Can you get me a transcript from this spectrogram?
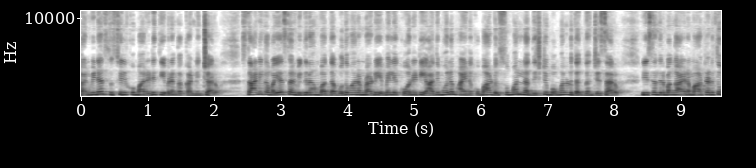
కన్వీనర్ సుశీల్ కుమార్ రెడ్డి తీవ్రంగా ఖండించారు. స్థానిక వైఎస్సార్ విగ్రహం వద్ద బుధవారం నాడు ఎమ్మెల్యే కోనేటి ఆదిమూలం ఆయన కుమారుడు సుమన్ల దిష్టి బొమ్మలను దగ్ధం చేశారు. ఈ సందర్భంగా ఆయన మాట్లాడుతూ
